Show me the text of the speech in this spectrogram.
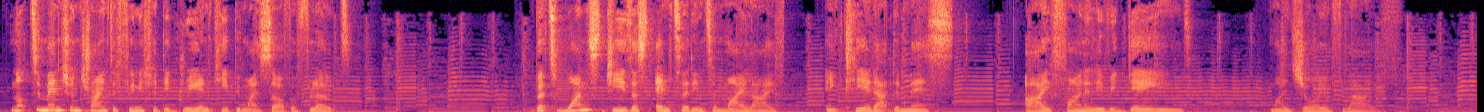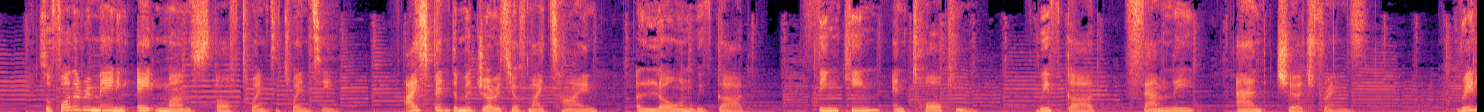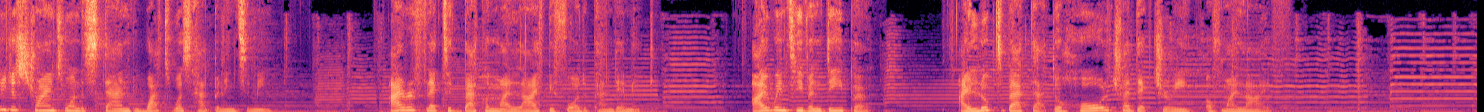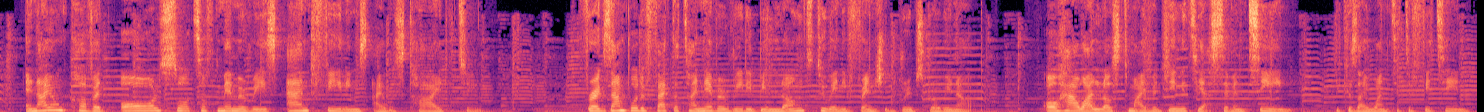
not to mention trying to finish a degree and keeping myself afloat. But once Jesus entered into my life and cleared out the mess, I finally regained my joy of life. So, for the remaining eight months of 2020, I spent the majority of my time alone with God, thinking and talking with God, family, and church friends. Really just trying to understand what was happening to me. I reflected back on my life before the pandemic. I went even deeper. I looked back at the whole trajectory of my life and I uncovered all sorts of memories and feelings I was tied to. For example, the fact that I never really belonged to any friendship groups growing up, or how I lost my virginity at 17 because I wanted to fit in.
